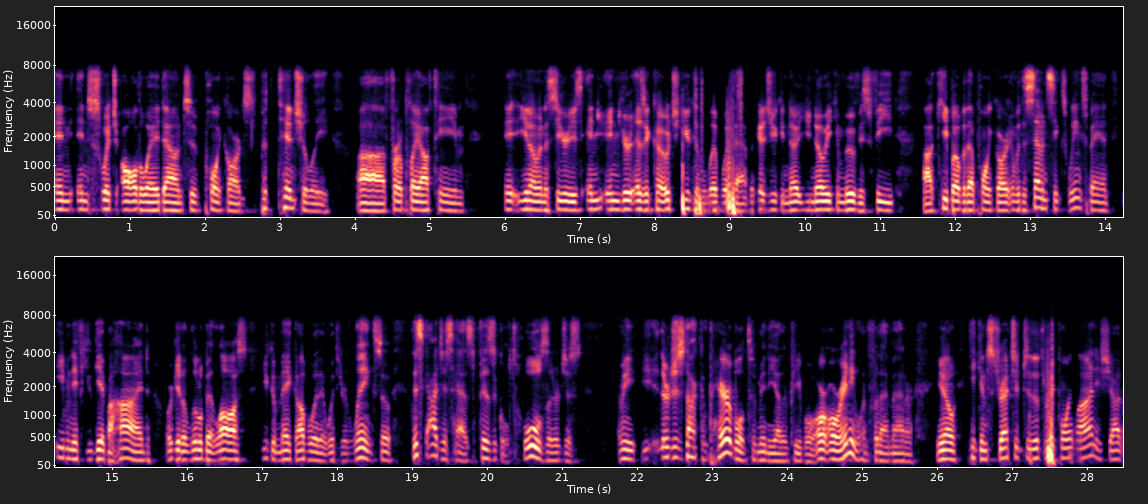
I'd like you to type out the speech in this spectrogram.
and and switch all the way down to point guards potentially uh, for a playoff team you know, in a series, and and you're as a coach, you can live with that because you can know you know he can move his feet, uh, keep up with that point guard, and with a seven six wingspan, even if you get behind or get a little bit lost, you can make up with it with your length. So this guy just has physical tools that are just. I mean, they're just not comparable to many other people or, or anyone for that matter. You know, he can stretch it to the three point line. He shot,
